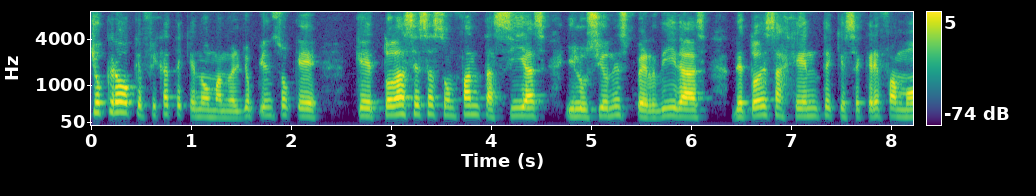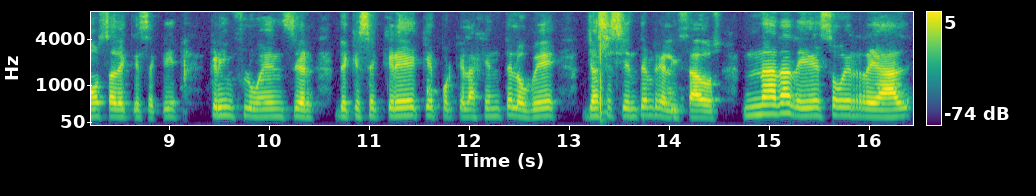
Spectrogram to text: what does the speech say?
Yo creo que fíjate que no, Manuel, yo pienso que que todas esas son fantasías, ilusiones perdidas de toda esa gente que se cree famosa, de que se cree, cree, influencer, de que se cree que porque la gente lo ve ya se sienten realizados. Nada de eso es real,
